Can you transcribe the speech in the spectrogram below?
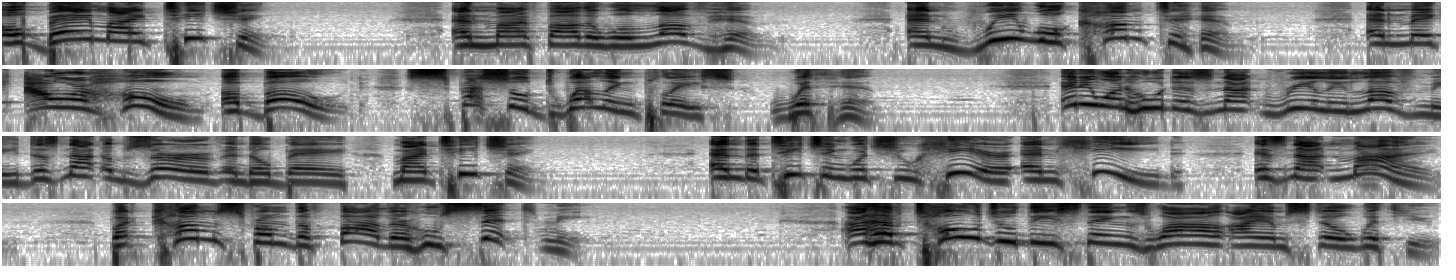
obey my teaching, and my Father will love him, and we will come to him and make our home, abode, special dwelling place with him. Anyone who does not really love me does not observe and obey my teaching. And the teaching which you hear and heed is not mine, but comes from the Father who sent me. I have told you these things while I am still with you,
